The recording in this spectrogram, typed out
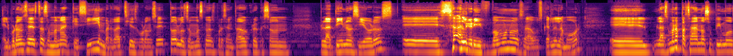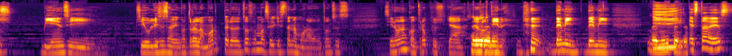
El bronce de esta semana, que sí, en verdad sí es bronce. Todos los demás que hemos presentado creo que son platinos y oros. Eh, Salgrif, vámonos a buscarle el amor. Eh, la semana pasada no supimos bien si, si Ulises había encontrado el amor, pero de todas formas él ya está enamorado. Entonces, si no lo encontró, pues ya, Sí, ya lo de tiene. de mí, de mí. De y esta vez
